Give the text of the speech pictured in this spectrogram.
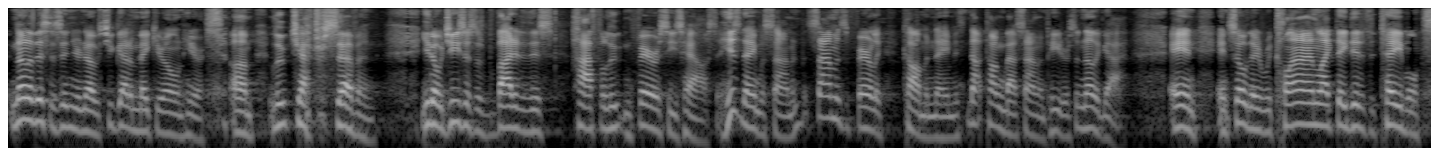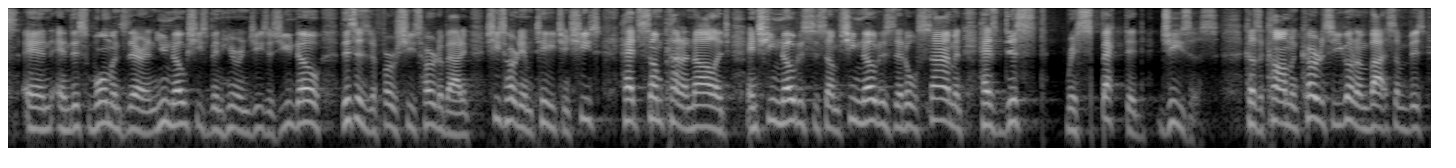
None of this is in your notes. You got to make your own here. Um, Luke chapter 7. You know, Jesus was invited to this highfalutin Pharisee's house. His name was Simon, but Simon's a fairly common name. It's not talking about Simon Peter, it's another guy. And, and so they recline like they did at the table, and, and this woman's there, and you know she's been hearing Jesus. You know this is the first she's heard about him. She's heard him teach, and she's had some kind of knowledge, and she notices something. She noticed that old Simon has dist respected Jesus. Because of common courtesy, you're going to invite some visitors.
